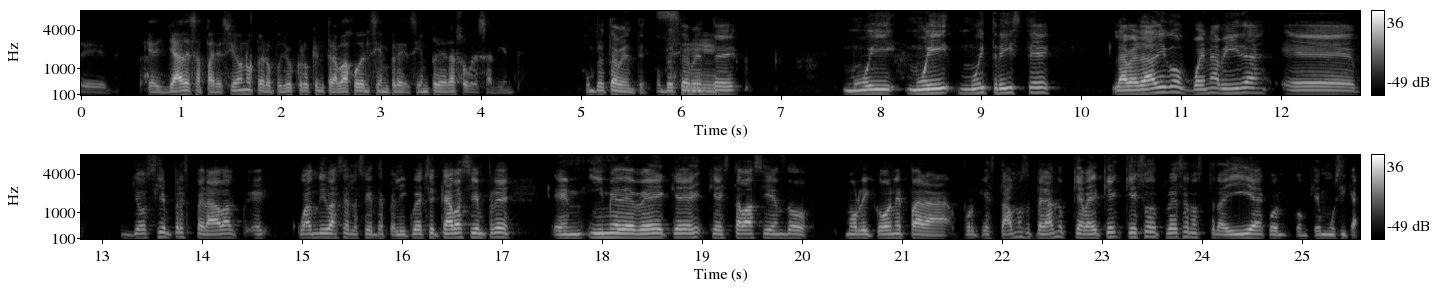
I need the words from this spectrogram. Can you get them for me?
eh, que ya desapareció, ¿no? Pero pues yo creo que el trabajo de él siempre, siempre era sobresaliente. Completamente, completamente. Muy, muy, muy triste. La verdad digo, buena vida. Eh, yo siempre esperaba eh, cuándo iba a ser la siguiente película. Checaba siempre en IMDB qué, qué estaba haciendo Morricone para, porque estábamos esperando que a ver qué, qué sorpresa nos traía, con, con qué música.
